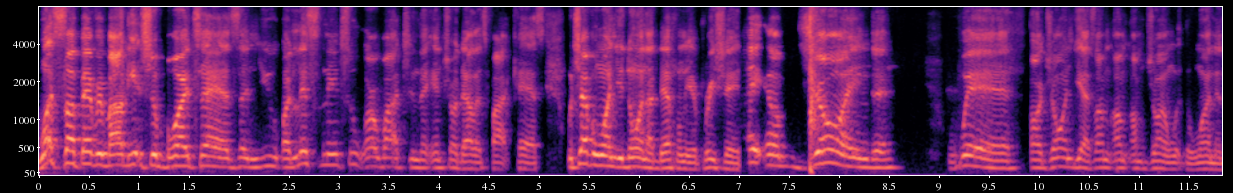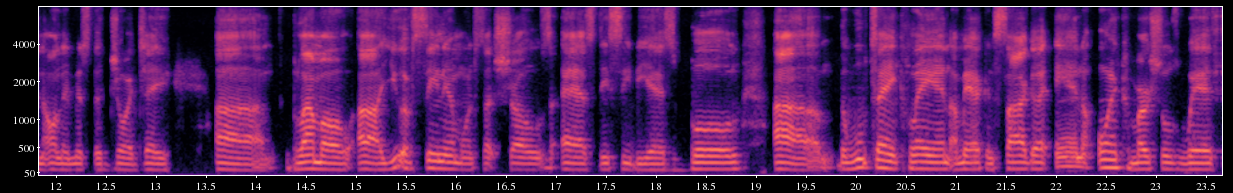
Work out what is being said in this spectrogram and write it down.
What's up, everybody? It's your boy Taz, and you are listening to or watching the Intro Dallas podcast. Whichever one you're doing, I definitely appreciate. it. I am joined with, or joined, yes, I'm, I'm, I'm joined with the one and only Mr. Jorge uh, Blamo, uh, you have seen him on such shows as the CBS Bull, um, the Wu Tang Clan, American Saga, and on commercials with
